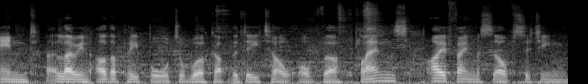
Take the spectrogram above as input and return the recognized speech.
and allowing other people to work up the detail of the plans. I found myself sitting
